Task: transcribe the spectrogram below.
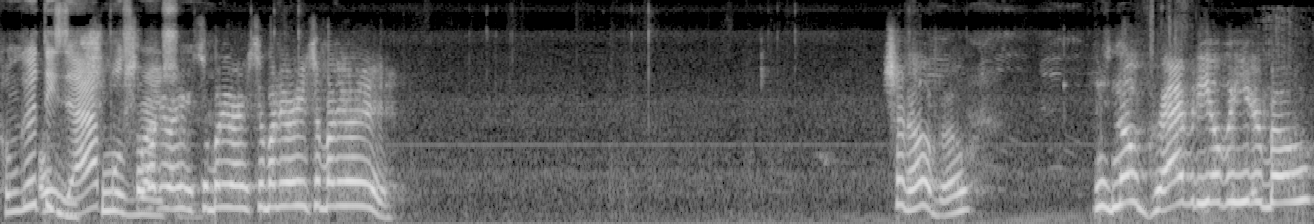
Come get oh, these shoot, apples, Somebody right here, somebody right here, somebody right here, somebody right here. Shut up, bro. There's no gravity over here, bro.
